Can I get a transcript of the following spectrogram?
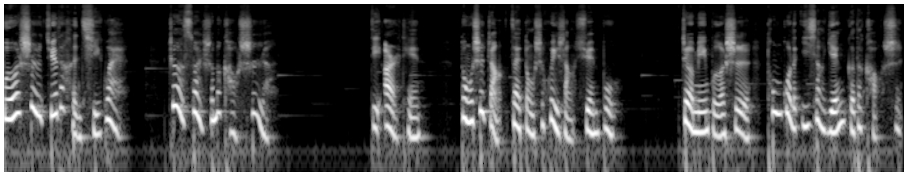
博士觉得很奇怪，这算什么考试啊？第二天，董事长在董事会上宣布，这名博士通过了一项严格的考试。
